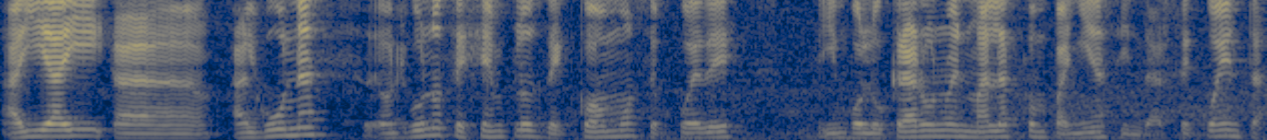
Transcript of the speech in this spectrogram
ahí hay uh, algunas algunos ejemplos de cómo se puede involucrar uno en malas compañías sin darse cuenta.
